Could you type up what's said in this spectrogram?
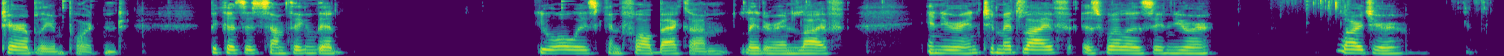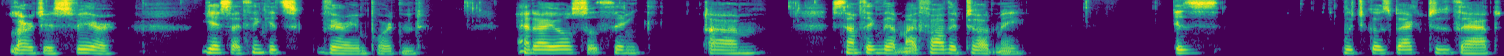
terribly important because it's something that you always can fall back on later in life, in your intimate life as well as in your larger larger sphere. Yes, I think it's very important. And I also think um, something that my father taught me is, which goes back to that,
